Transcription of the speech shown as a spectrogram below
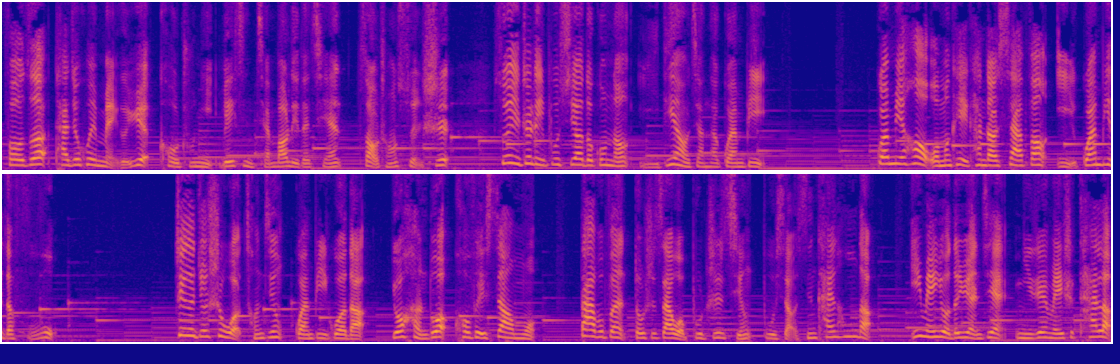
否则它就会每个月扣除你微信钱包里的钱，造成损失。所以这里不需要的功能一定要将它关闭。关闭后，我们可以看到下方已关闭的服务，这个就是我曾经关闭过的，有很多扣费项目，大部分都是在我不知情、不小心开通的。因为有的软件你认为是开了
